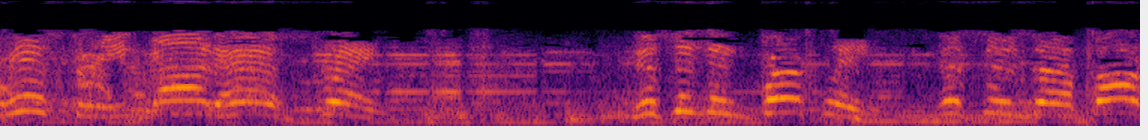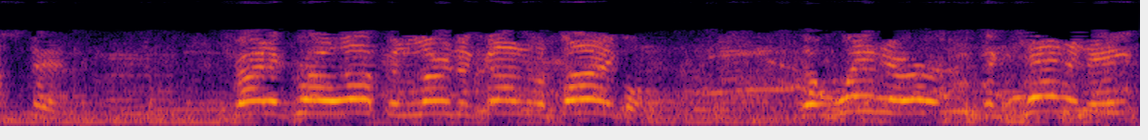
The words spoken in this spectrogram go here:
History, God has strength. This isn't Berkeley. This is uh, Boston. Try to grow up and learn the God of the Bible. The winner, the candidate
